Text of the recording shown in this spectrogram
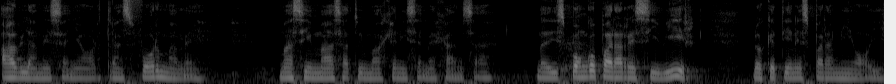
Háblame, Señor, transfórmame más y más a tu imagen y semejanza. Me dispongo para recibir lo que tienes para mí hoy.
